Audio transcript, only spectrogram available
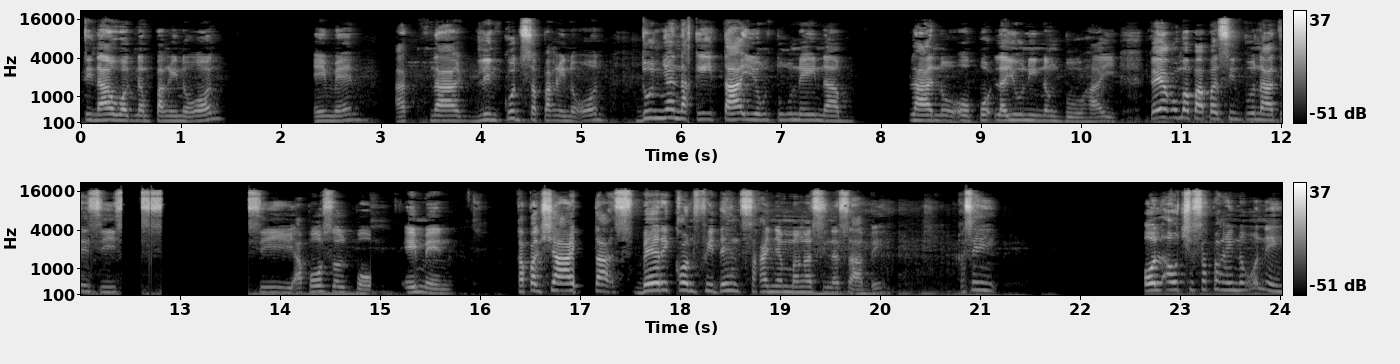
tinawag ng Panginoon amen at naglingkod sa Panginoon doon niya nakita yung tunay na plano o layunin ng buhay. Kaya kung mapapansin po natin si si Apostle Paul amen kapag siya ay very confident sa kanyang mga sinasabi. Kasi all out siya sa Panginoon eh.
